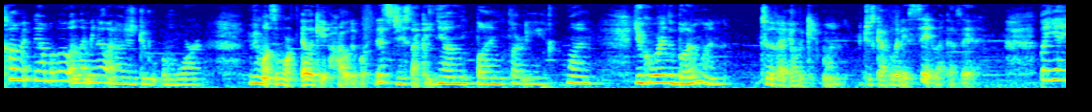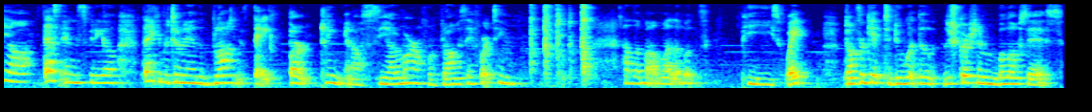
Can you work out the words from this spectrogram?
comment down below and let me know and I'll just do a more, if you want some more elegant holiday one. This is just like a young, fun, flirty one. You could wear the bun one to an elegant one. You just gotta let it sit like I said. But yeah, y'all, that's in this video. Thank you for tuning in to Vlogmas Day 13. And I'll see y'all tomorrow for Vlogmas Day 14. I love all my love books. Peace. Wait, don't forget to do what the description below says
